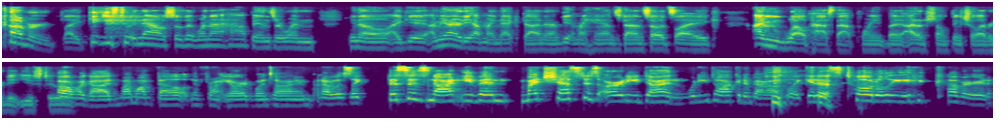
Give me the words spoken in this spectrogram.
covered like get used to it now so that when that happens or when you know i get i mean i already have my neck done and i'm getting my hands done so it's like I'm well past that point, but I just don't think she'll ever get used to oh it. Oh my god, my mom fell in the front yard one time, and I was like, "This is not even my chest is already done. What are you talking about? Like it is totally covered,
